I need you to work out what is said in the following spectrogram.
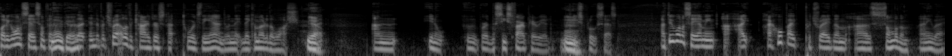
But I want to say something. No, go ahead. That in the portrayal of the characters at, towards the end, when they, they come out of the wash, Yeah. right, and you know we're in the ceasefire period, the Mm. peace process. I do want to say, I mean, I, I I hope I portrayed them as some of them anyway,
